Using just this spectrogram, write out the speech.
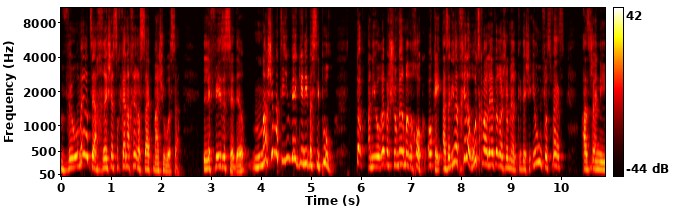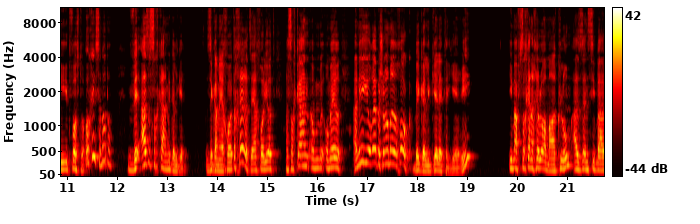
והוא אומר את זה אחרי שהשחקן האחר עשה את מה שהוא עשה. לפי איזה סדר מה שמתאים והגיוני בסיפור. טוב אני יורה בשומר מרחוק אוקיי אז אני מתחיל לרוץ כבר לעבר השומר כדי שאם הוא מפספס אז שאני אתפוס אותו אוקיי סבבה ואז השחקן מגלגל. זה גם יכול להיות אחרת זה יכול להיות השחקן אומר אני יורה בשומר מרחוק. מגלגל את הירי. אם אף שחקן אחר לא אמר כלום אז אין סיבה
